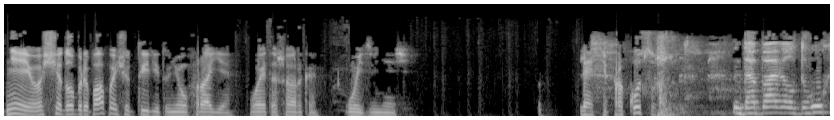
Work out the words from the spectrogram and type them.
Не, и вообще добрый папа еще тырит, у него фраги. У это шарка. Ой, извиняюсь. Блять, не прокоцал что ли? Добавил двух,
